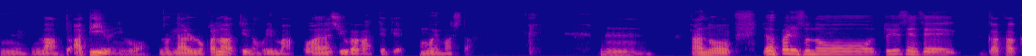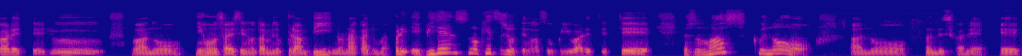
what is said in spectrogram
うん、まあ、アピールにもなるのかなっていうのも今お話伺ってて思いました。うん。あの、やっぱりその、という先生が書かれてる、あの、日本再生のためのプラン B の中でも、やっぱりエビデンスの欠如っていうのがすごく言われてて、そのマスクの、あの、何ですかね、えー、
